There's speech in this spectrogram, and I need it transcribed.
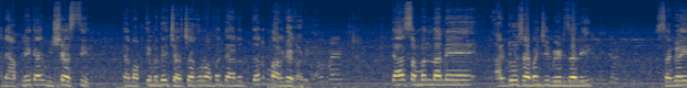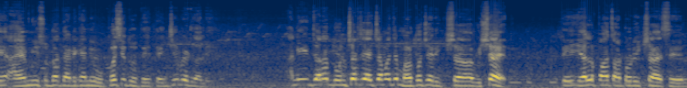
आणि आपले काय विषय असतील त्या बाबतीमध्ये चर्चा करून आपण त्यानंतर मार्ग काढूया. त्या संबंधाने आर टी ओ साहेबांची भेट झाली. सगळे आय एम सुद्धा त्या ठिकाणी उपस्थित होते त्यांची भेट झाली. आणि जरा दोन चार जे याच्यामध्ये महत्त्वाचे रिक्षा विषय आहेत. ते एल पाच ऑटो रिक्षा असेल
